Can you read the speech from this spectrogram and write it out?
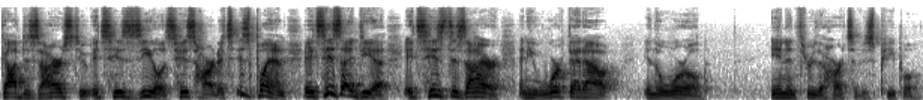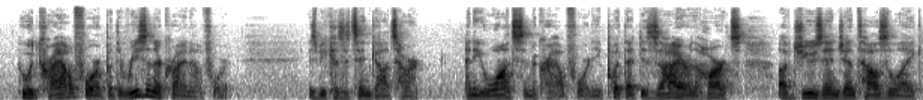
God desires to. It's His zeal, it's His heart, it's His plan, it's His idea, it's His desire. And He worked that out in the world, in and through the hearts of His people who would cry out for it. But the reason they're crying out for it is because it's in God's heart. And He wants them to cry out for it. And He put that desire in the hearts of Jews and Gentiles alike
